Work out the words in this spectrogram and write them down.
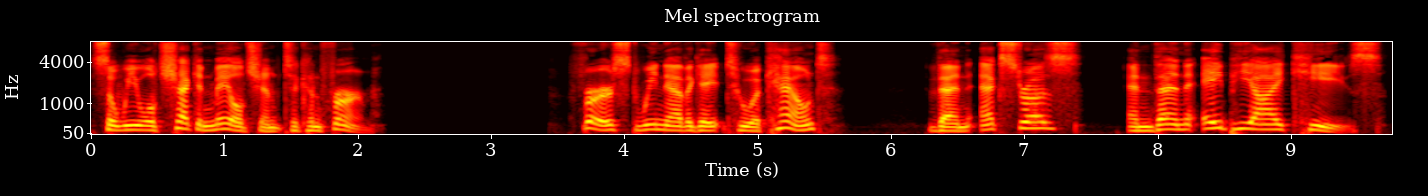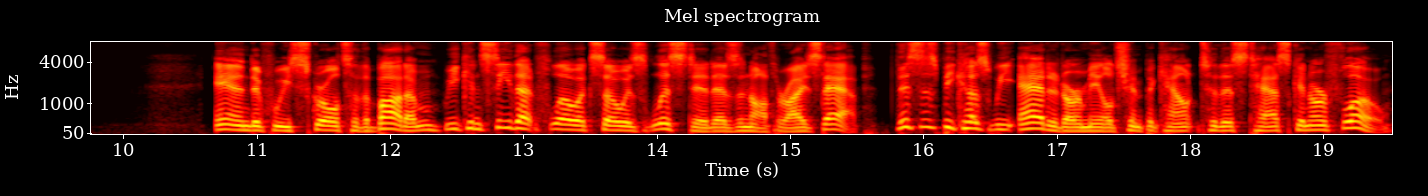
so we will check in MailChimp to confirm. First, we navigate to Account, then Extras, and then API Keys. And if we scroll to the bottom, we can see that FlowXO is listed as an authorized app. This is because we added our MailChimp account to this task in our flow.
